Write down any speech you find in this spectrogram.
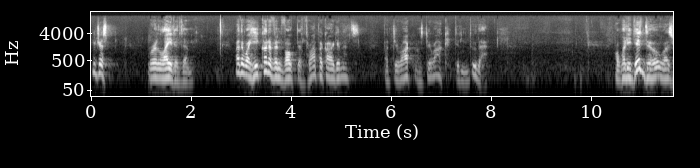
He just related them. By the way, he could have invoked anthropic arguments, but Dirac was Dirac. He didn't do that. But what he did do was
